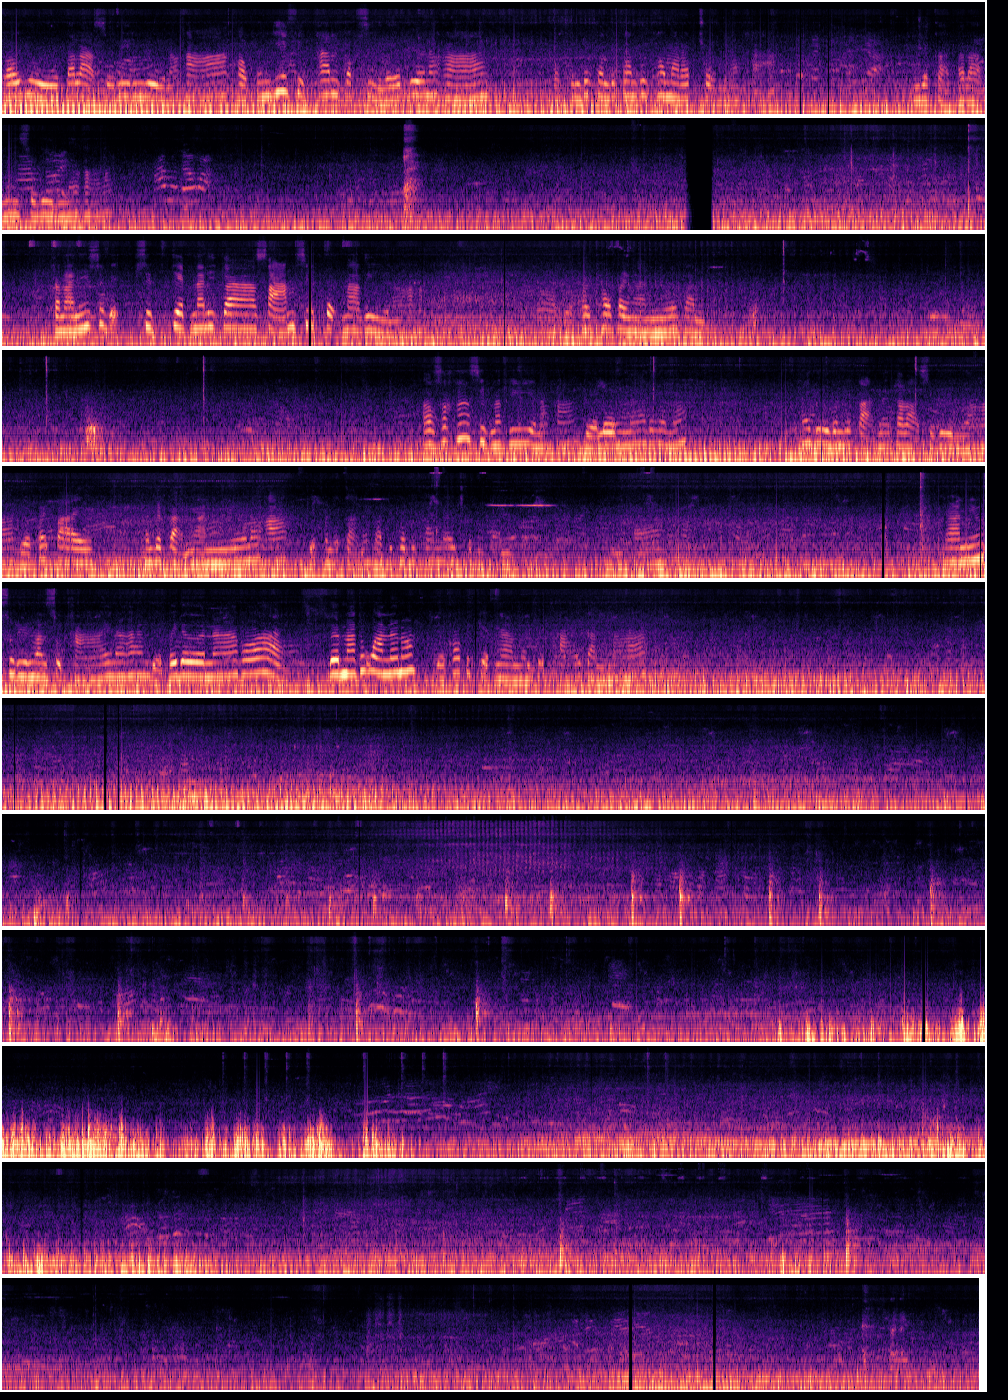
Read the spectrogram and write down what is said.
เราอยู่ตลาดสุรินทร์อยู่นะคะ ขอบคุณ 20 ท่านกับสีเลิฟด้วยนะคะ ขอบคุณทุกคนทุกท่านที่เข้ามารับชมนะคะ บรรยากาศตลาดเมืองสุรินทร์นะคะขณะนี้17นาฬิกา36นาทีนะคะก็เดี๋ยวค่อยเข้าไปงานนี้วกันเอาสัก50นาทีนะคะ เดี๋ยวลงนะทุกคนนะ คือบรรยากาศในตลาดสุรินทร์นะคะ เดี๋ยวค่อยไปบรรยากาศงานนิ้วนะคะ เก็บบรรยากาศให้กับทุกคนทุกท่านได้ชมกันนะคะงานนิ้วสุรินทร์วันสุดท้ายนะคะ เดี๋ยวไปเดินนะเพราะว่าเดินมาทุกวันแล้วเนาะเดี๋ยวเข้าไปเก็บงานวันสุดท้ายกันนะคะ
